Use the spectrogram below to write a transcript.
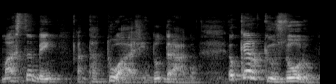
Mas também a tatuagem do Dragon. Eu quero que o Zoro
